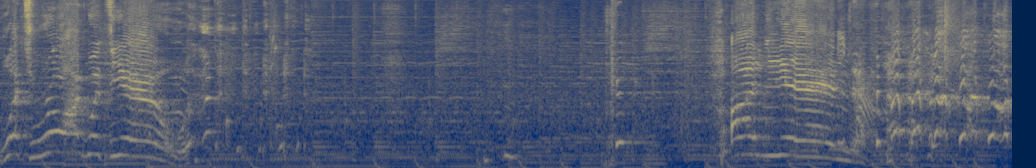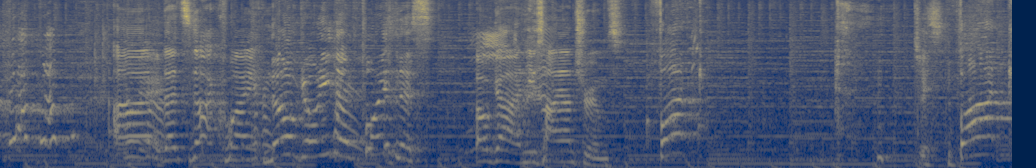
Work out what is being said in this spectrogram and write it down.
What's wrong with you? Onion! Uh, that's not quite. No, don't eat that. It's poisonous. Oh god, and he's high on shrooms. Fuck! Just Fuck!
